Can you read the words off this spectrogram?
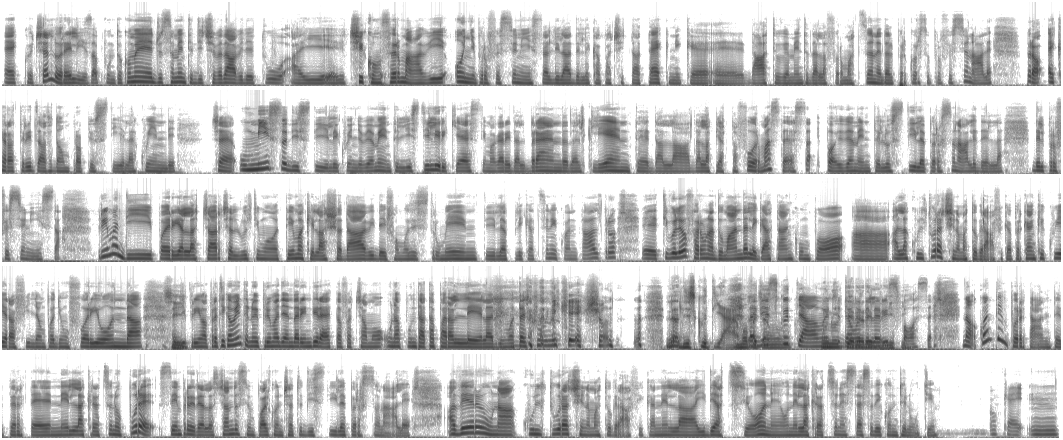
Eccoci, allora Elisa, appunto, come giustamente diceva Davide, tu hai, ci confermavi, ogni professionista, al di là delle capacità tecniche eh, date ovviamente dalla formazione, dal percorso professionale, però è caratterizzato da un proprio stile, quindi c'è un misto di stili, quindi ovviamente gli stili richiesti magari dal brand, dal cliente, dalla, dalla piattaforma stessa e poi ovviamente lo stile personale del, del professionista. Prima di poi riallacciarci all'ultimo tema che lascia Davide, i famosi strumenti, le applicazioni e quant'altro, eh, ti volevo fare una domanda legata anche un po' a- alla cultura cinematografica, perché anche qui era figlia un po' di un fuori onda Sì. eh, di prima. Praticamente noi prima di andare in diretta facciamo una puntata parallela di Motel Communication. La discutiamo. La discutiamo e ci diamo delle briefing. risposte. No, quanto è importante per te nella creazione, oppure sempre rilasciandosi un po' al concetto di stile personale, avere una cultura cinematografica nella ideazione o nella creazione stessa dei contenuti? Ok, mm,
